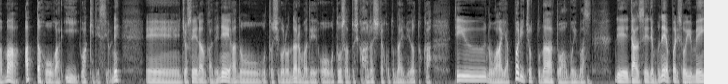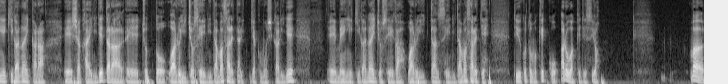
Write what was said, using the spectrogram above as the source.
あまあ、あった方がいいわけですよね。えー、女性なんかでね、あの、お年頃になるまでお父さんとしか話したことないのよとかっていうのはやっぱりちょっとなぁとは思います。で、男性でもね、やっぱりそういう免疫がないから、えー、社会に出たら、えー、ちょっと悪い女性に騙されたり、逆もしかりで、えー、免疫がない女性が悪い男性に騙されてっていうことも結構あるわけですよ。まあ、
